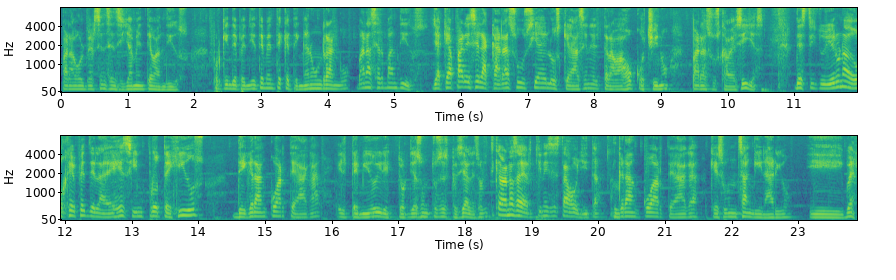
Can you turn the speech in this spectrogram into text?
para volverse sencillamente bandidos porque independientemente que tengan un rango, van a ser bandidos, ya que aparece la cara sucia de los que hacen el trabajo cochino para sus cabecillas. Destituyeron a dos jefes de la eje sin protegidos de Gran Arteaga, el temido director de asuntos especiales. Ahorita van a saber quién es esta joyita. Gran Arteaga, que es un sanguinario y bueno,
